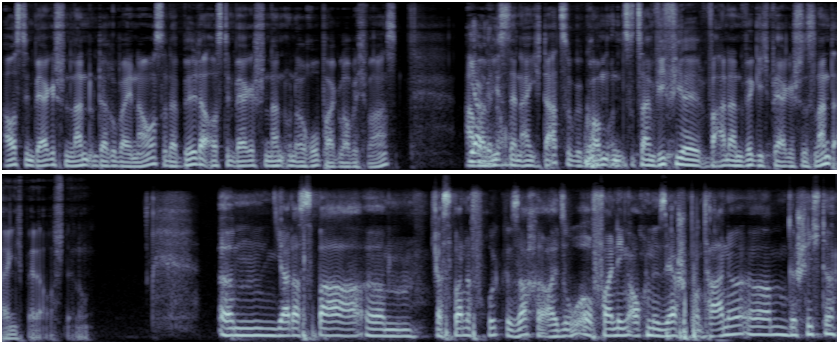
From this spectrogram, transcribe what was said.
aus dem Bergischen Land und darüber hinaus oder Bilder aus dem Bergischen Land und Europa, glaube ich, war es. Aber ja, genau. wie ist denn eigentlich dazu gekommen und sozusagen, wie viel war dann wirklich Bergisches Land eigentlich bei der Ausstellung? Ähm, ja, das war, ähm, das war eine verrückte Sache. Also vor allen Dingen auch eine sehr spontane ähm, Geschichte.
